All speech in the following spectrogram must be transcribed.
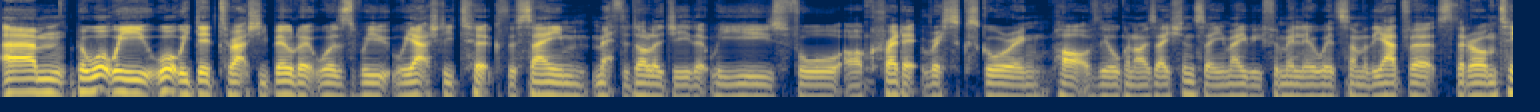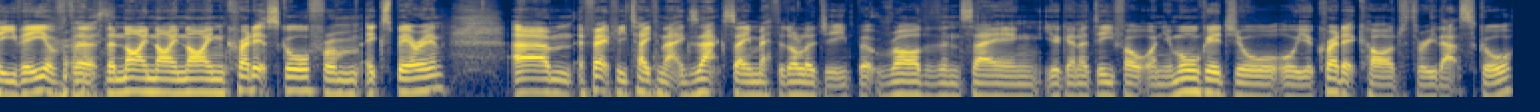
um, but what we what we did to actually build it was we we actually took the same methodology that we use for our credit risk scoring part of the organisation. So you may be familiar with some of the adverts that are on TV of the, the 999 credit score from Experian. Um, effectively taking that exact same methodology, but rather than saying you're going to default on your mortgage or, or your credit card through that score,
